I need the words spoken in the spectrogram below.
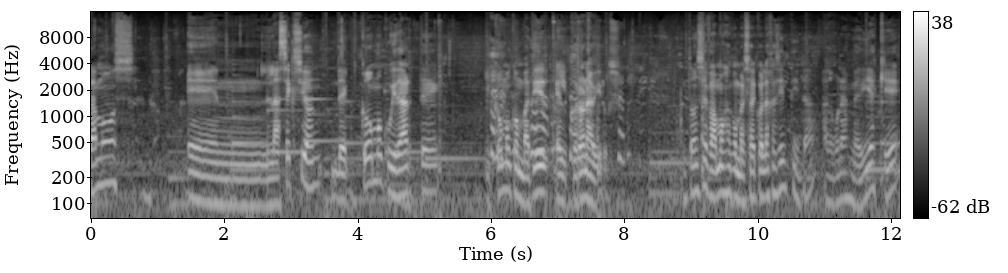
Estamos en la sección de cómo cuidarte y cómo combatir el coronavirus. Entonces vamos a conversar con la Jacintita algunas medidas que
